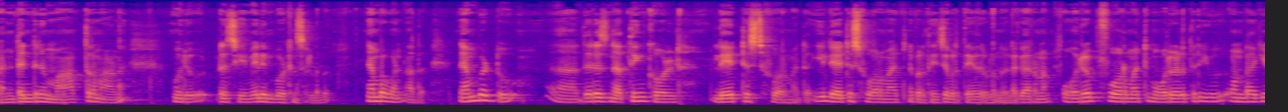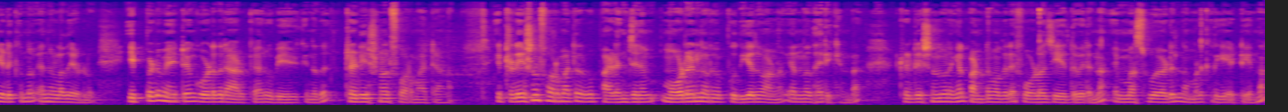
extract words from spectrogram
കണ്ടന്റിന് മാത്രമാണ് ഒരു റെസ്യൂമിൽ ഇമ്പോർട്ടൻസ് ഉള്ളത്. നമ്പർ വൺ അത്. Number two there is nothing called latest format ഈ ലേറ്റസ്റ്റ് ഫോർമാറ്റിന് പ്രത്യേകിച്ച് പ്രത്യേകതകളൊന്നുമില്ല. കാരണം ഓരോ ഫോർമാറ്റും ഓരോരുത്തർ യൂ ഉണ്ടാക്കിയെടുക്കുന്നു എന്നുള്ളതേ ഉള്ളൂ. ഇപ്പോഴും ഏറ്റവും കൂടുതൽ ആൾക്കാർ ഉപയോഗിക്കുന്നത് ട്രഡീഷണൽ ഫോർമാറ്റാണ് ഈ ട്രഡീഷണൽ ഫോർമാറ്റ് പറയുമ്പോൾ പഴഞ്ചനും മോഡേൺ എന്ന് പറയുമ്പോൾ പുതിയതുമാണ് എന്ന് ധരിക്കേണ്ട. ട്രഡീഷണൽ എന്ന് പറഞ്ഞാൽ പണ്ട് മുതലേ ഫോളോ ചെയ്ത് വരുന്ന എം എസ് വേർഡിൽ നമ്മൾ ക്രിയേറ്റ് ചെയ്യുന്ന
